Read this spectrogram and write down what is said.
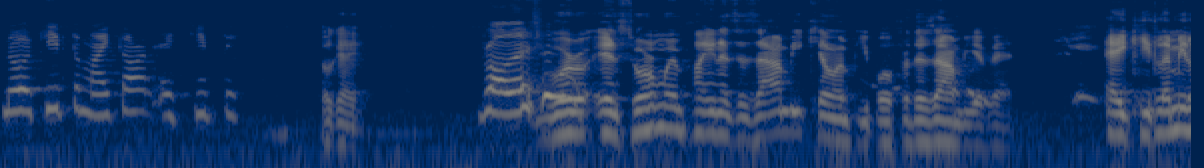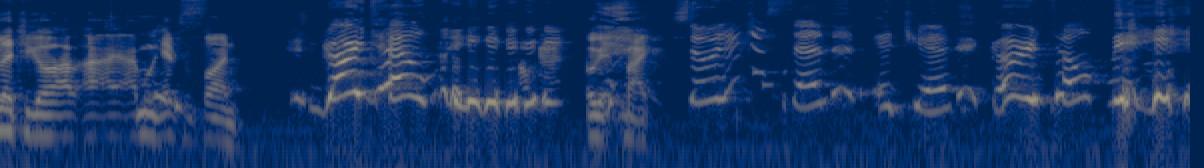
No, keep the mic on and keep the. Okay. Bro, this is. We're in Stormwind playing as a zombie killing people for the zombie event. Hey Keith, let me let you go. I, I, I'm gonna have some fun. Guards, help me! Okay, bye. So you just said in chat, guards, help me!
